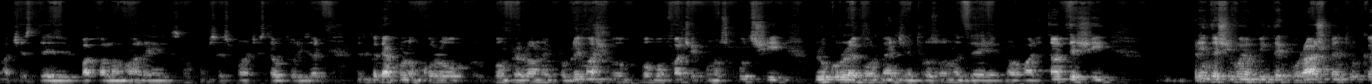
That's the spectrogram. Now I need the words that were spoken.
aceste patalamale sau cum se spune, aceste autorizări, pentru că de acolo încolo vom prelua noi problema și vă, vă vom face cunoscuți și lucrurile vor merge într-o zonă de normalitate și prinde și voi un pic de curaj, pentru că,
